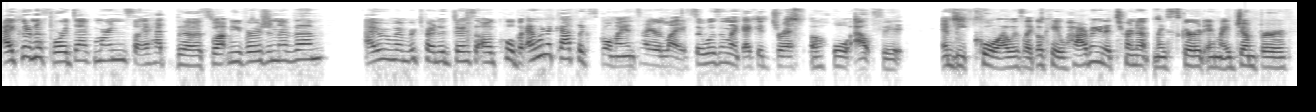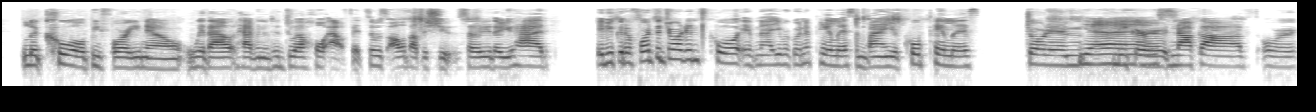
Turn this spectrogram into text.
I couldn't afford Doc Martens, so I had the swap me version of them. I remember trying to dress all cool, but I went to Catholic school my entire life. So it wasn't like I could dress a whole outfit and be cool. I was like, okay, well, how am I going to turn up my skirt and my jumper, look cool before, you know, without having to do a whole outfit. So it was all about the shoes. So either you had, if you could afford the Jordans, cool. If not, you were going to Payless and buying your cool Payless Jordan Yes. sneaker knockoffs or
